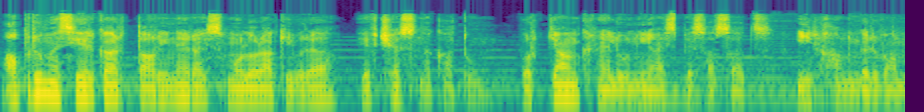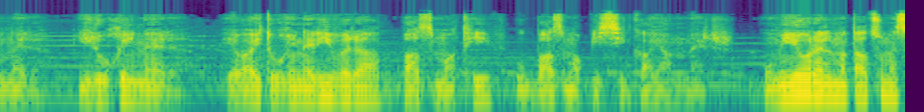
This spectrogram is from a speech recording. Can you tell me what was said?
Ապրում ես երկար տարիներ այս մոլորակի վրա եւ չես նկատում, որ կյանքն էլ ունի այսպես ասած իր հանգրվանները, իր ուղիները եւ այդ ուղիների վրա բազմաթիվ ու բազմապիսի կայաններ։ Ու մի օր էլ մտածում ես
